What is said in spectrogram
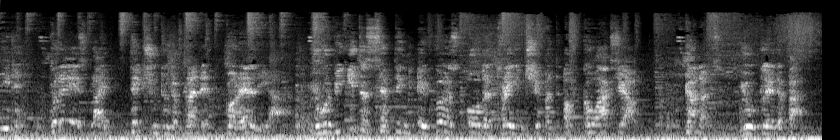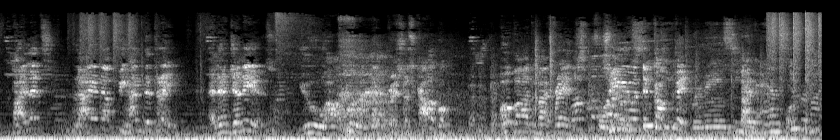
Might. Today's flight takes you to the planet Corellia. You will be intercepting a first order train shipment of coaxium. Gunners, you clear the path. Pilots, line up behind the train. And engineers, you are moving that precious cargo. Move on, my friends. See you in the cockpit. Bye.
